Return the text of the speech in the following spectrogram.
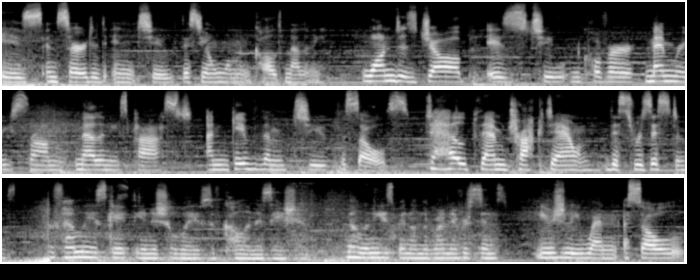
is inserted into this young woman called Melanie. Wanda's job is to uncover memories from Melanie's past and give them to the souls to help them track down this resistance. Her family escaped the initial waves of colonization. Melanie has been on the run ever since. Usually, when a soul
